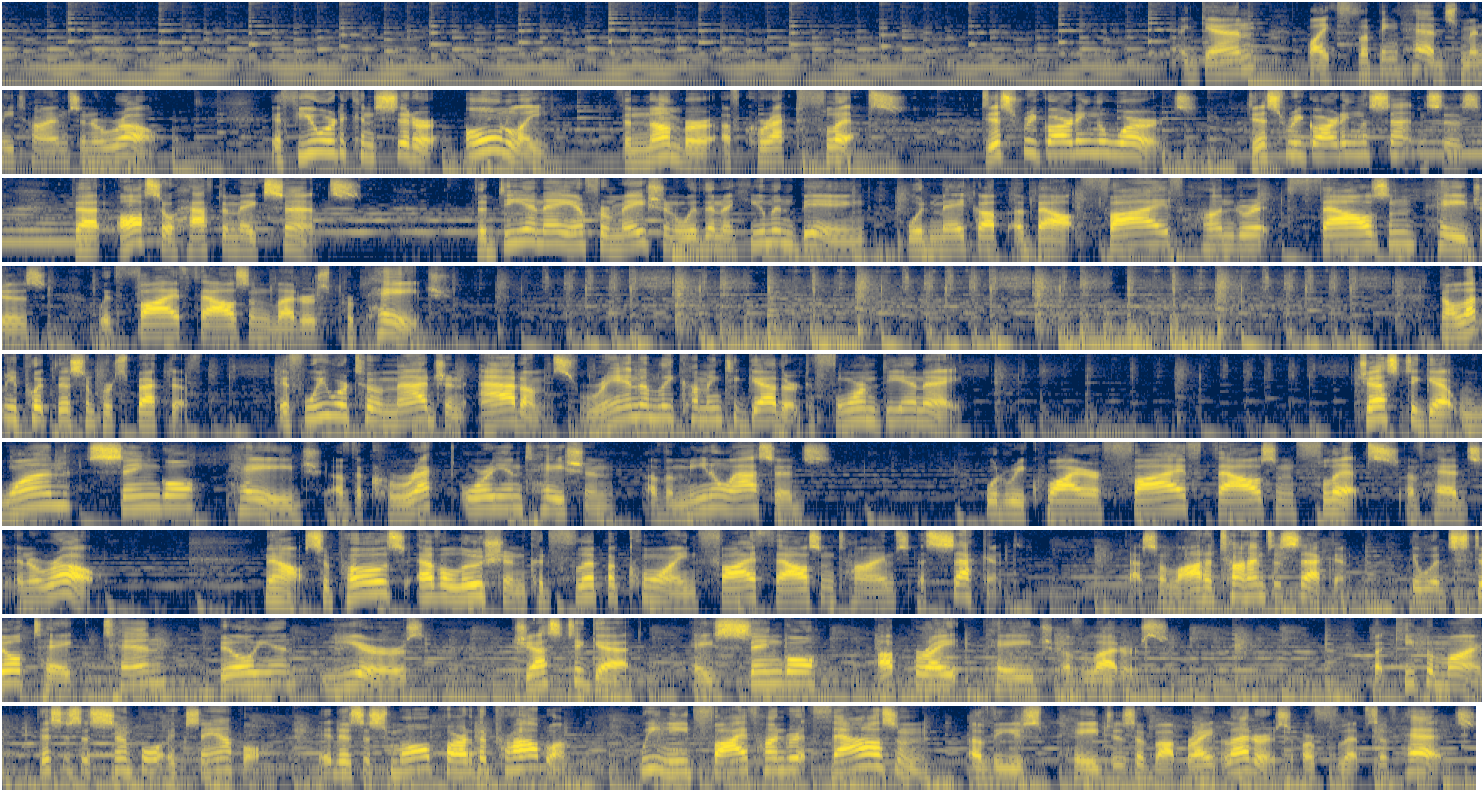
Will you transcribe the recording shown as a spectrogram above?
Again, like flipping heads many times in a row. If you were to consider only the number of correct flips, disregarding the words, disregarding the sentences that also have to make sense. The DNA information within a human being would make up about 500,000 pages with 5,000 letters per page. Now let me put this in perspective. If we were to imagine atoms randomly coming together to form DNA, just to get one single page of the correct orientation of amino acids would require 5,000 flips of heads in a row. Now, suppose evolution could flip a coin 5,000 times a second. That's a lot of times a second. It would still take 10 billion years just to get a single upright page of letters. But keep in mind, this is a simple example. It is a small part of the problem. We need 500,000 of these pages of upright letters or flips of heads.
